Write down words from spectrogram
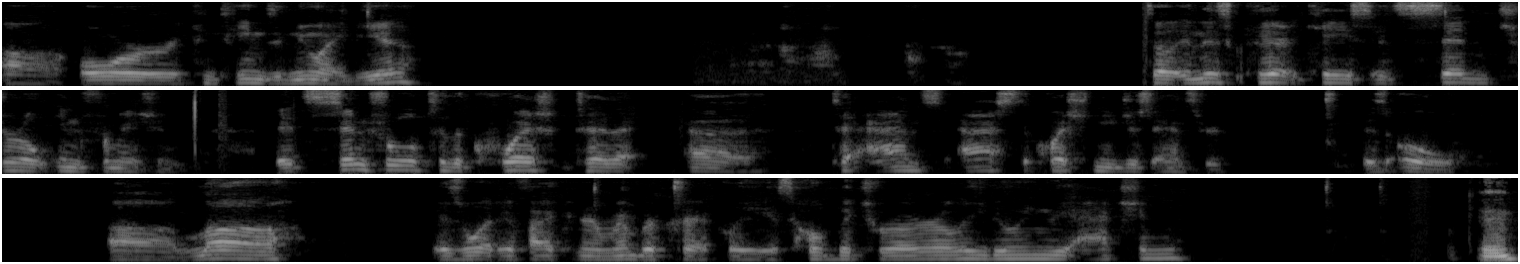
uh, or contains a new idea. So in this case, it's central information. It's central to the question to uh, to ans- ask the question you just answered. Is O. Uh, la is what, if I can remember correctly, is habitually doing the action. Okay.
